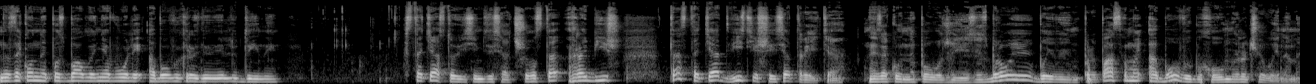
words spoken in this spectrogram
незаконне позбавлення волі або викрадення людини. Стаття 186 грабіж та стаття 263 незаконне поводження зі зброєю, бойовими припасами або вибуховими речовинами.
